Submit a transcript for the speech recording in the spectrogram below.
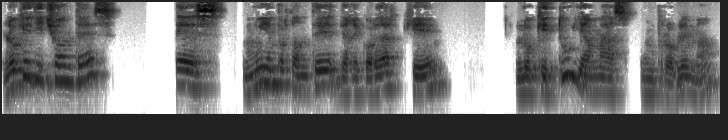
Lo que he dicho antes es muy importante de recordar que lo que tú llamas un problema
